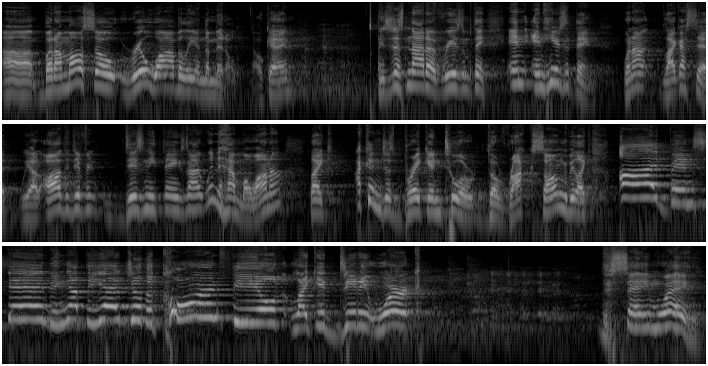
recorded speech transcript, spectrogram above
Uh, but I'm also real wobbly in the middle, okay? It's just not a reasonable thing. And, and here's the thing when I, like I said, we had all the different Disney things. Now, we didn't have Moana. Like, I couldn't just break into a, the rock song and be like, I've been standing at the edge of the cornfield. Like, it didn't work the same way.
